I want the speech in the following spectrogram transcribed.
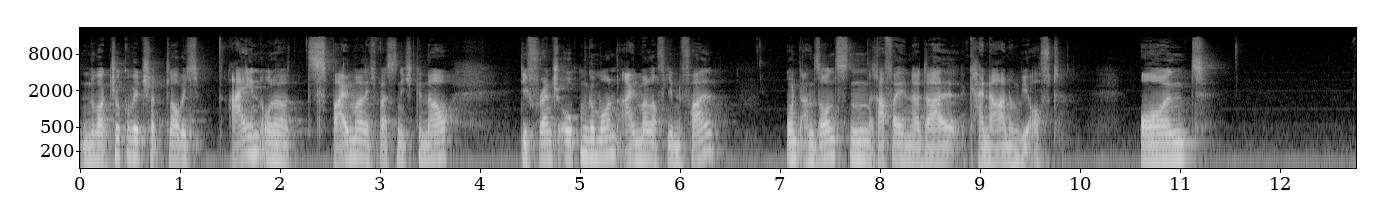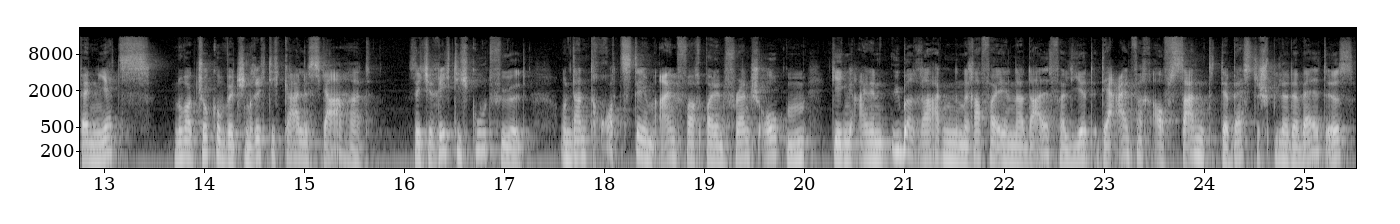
Novak Djokovic hat, glaube ich, ein oder zweimal, ich weiß nicht genau, die French Open gewonnen. Einmal auf jeden Fall. Und ansonsten Rafael Nadal, keine Ahnung wie oft. Und wenn jetzt Novak Djokovic ein richtig geiles Jahr hat, sich richtig gut fühlt und dann trotzdem einfach bei den French Open gegen einen überragenden Rafael Nadal verliert, der einfach auf Sand der beste Spieler der Welt ist,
